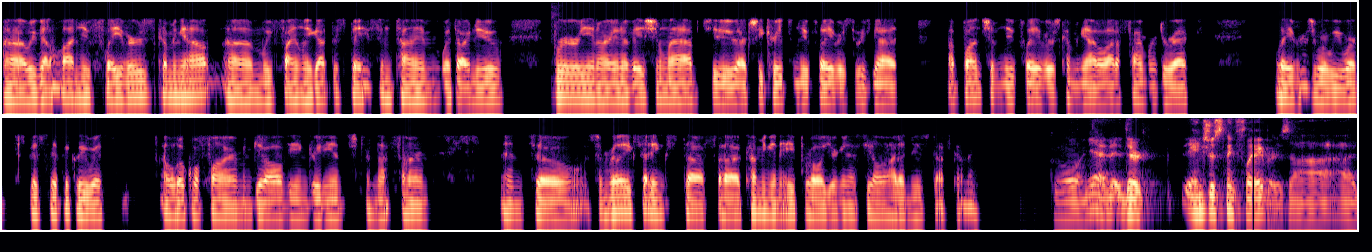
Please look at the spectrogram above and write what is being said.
uh, we've got a lot of new flavors coming out. Um, we finally got the space and time with our new brewery and our innovation lab to actually create some new flavors. So we've got a bunch of new flavors coming out, a lot of farmer direct flavors where we worked specifically with a local farm and get all the ingredients from that farm. And so, some really exciting stuff uh, coming in April. You're going to see a lot of new stuff coming. Cool. Yeah, they're interesting flavors. Uh, I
